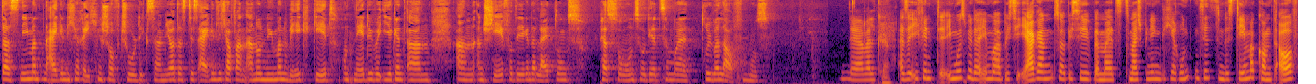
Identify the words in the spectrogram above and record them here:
dass niemanden eigentlich eine Rechenschaft schuldig sind, ja, dass das eigentlich auf einen anonymen Weg geht und nicht über irgendeinen einen, einen Chef oder irgendeine Leitungsperson, sage ich jetzt einmal, drüber laufen muss. Ja, weil, okay. also ich finde, ich muss mich da immer ein bisschen ärgern, so ein bisschen, wenn man jetzt zum Beispiel in irgendwelche Runden sitzt und das Thema kommt auf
